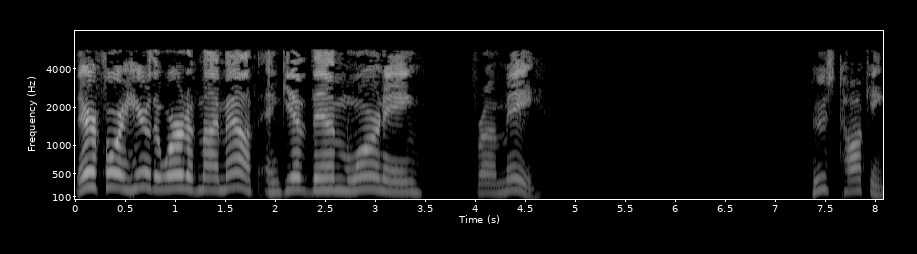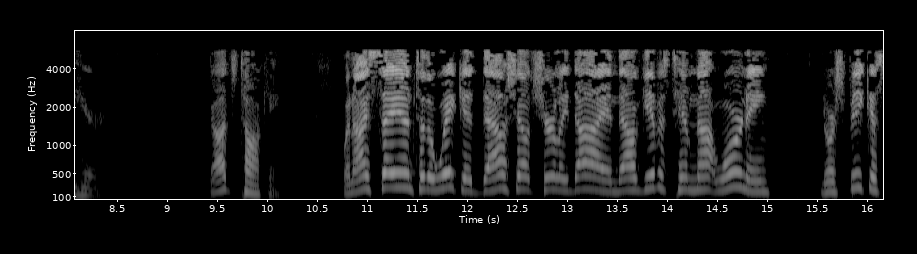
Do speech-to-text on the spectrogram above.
Therefore, hear the word of my mouth and give them warning from me. Who's talking here? God's talking. When I say unto the wicked, Thou shalt surely die, and thou givest him not warning, nor speakest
